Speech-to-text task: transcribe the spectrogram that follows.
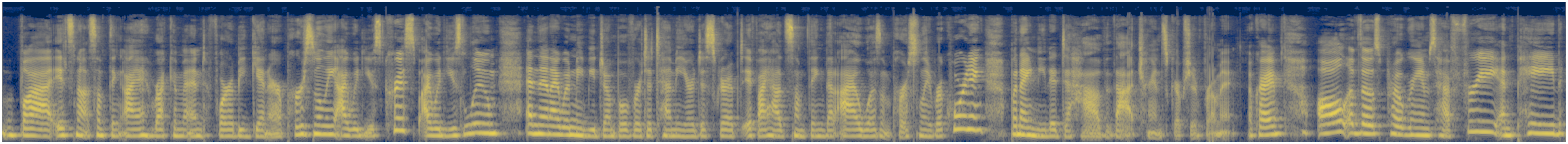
but it's not something I recommend for a beginner. Personally, I would use Krisp, I would use Loom, and then I would maybe jump over to Temi or Descript if I had something that I wasn't personally recording, but I needed to have that transcription from it. Okay. All of those programs have free and paid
